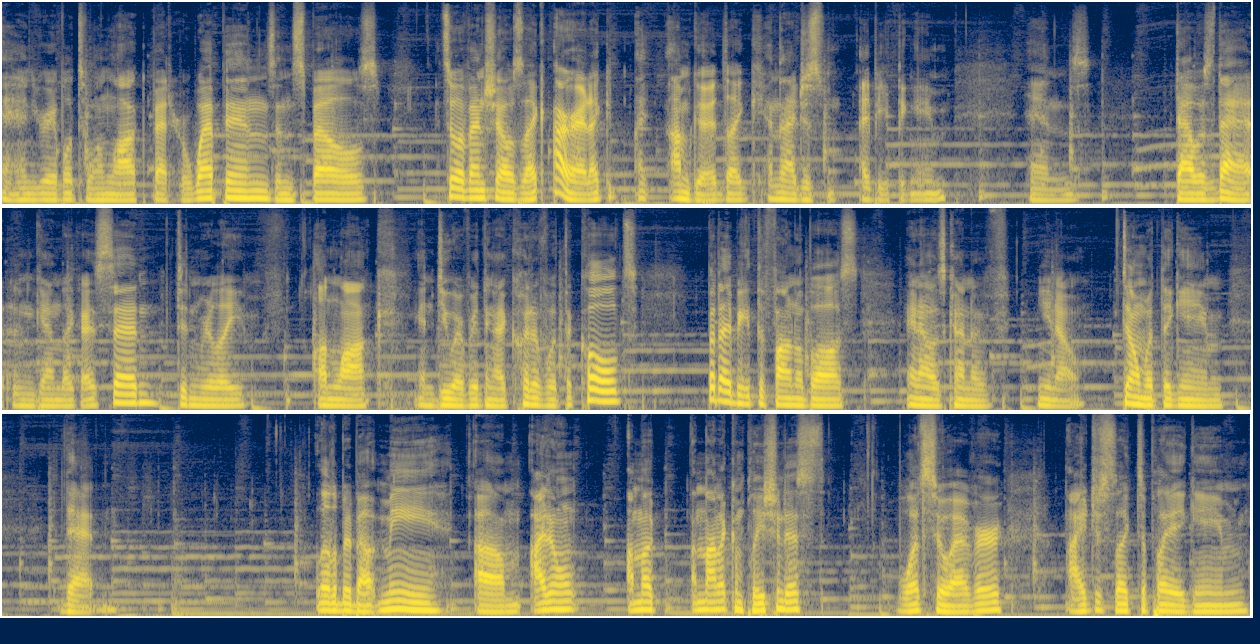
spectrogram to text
And you're able to unlock better weapons and spells. So eventually I was like, all right, I could, I, I'm good. Like, and then I just, I beat the game and that was that. And again, like I said, didn't really unlock and do everything I could have with the cult, but I beat the final boss and I was kind of, you know, done with the game then. A little bit about me. Um, I don't I'm a I'm not a completionist whatsoever. I just like to play a game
